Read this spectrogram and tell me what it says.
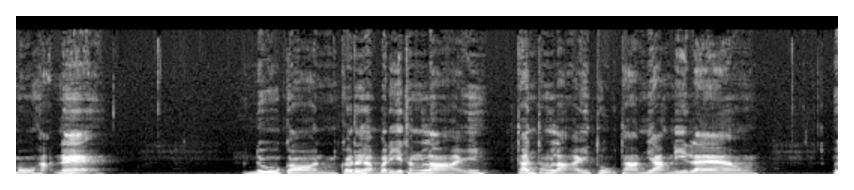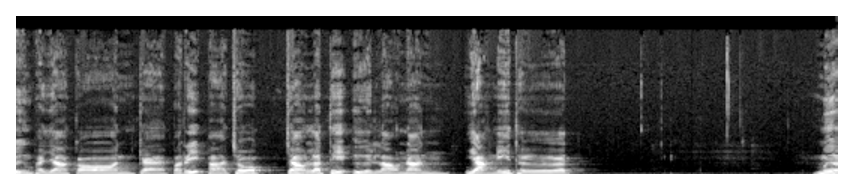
โมหะแน่ ดูก่อนก็เรื่องบดีทั้งหลาย ท่านทั้งหลายถูกถามอย่างนี้แล้ว พึงพยากรณ์แก่ปริภาชกเจ้าลัทธิอื่นเหล่านั้น อย่างนี้เถิด เมื่อ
